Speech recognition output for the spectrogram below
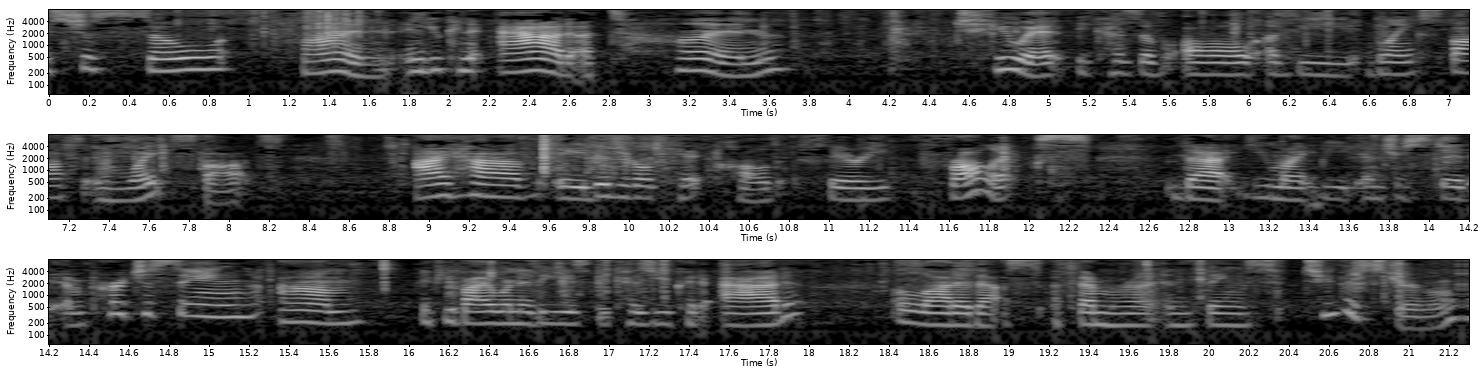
It's just so fun. And you can add a ton to it because of all of the blank spots and white spots. I have a digital kit called Fairy Frolics that you might be interested in purchasing um, if you buy one of these because you could add a lot of that ephemera and things to this journal.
